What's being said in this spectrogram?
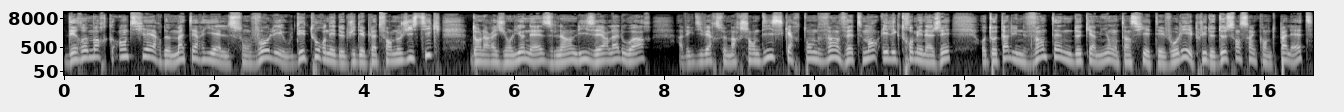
Des remorques entières de matériel sont volées ou détournées depuis des plateformes logistiques dans la région lyonnaise, l'Ain, l'Isère, la Loire, avec diverses marchandises, cartons de vin, vêtements, électroménagers. Au total, une vingtaine de camions ont ainsi été volés et plus de 250 palettes.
